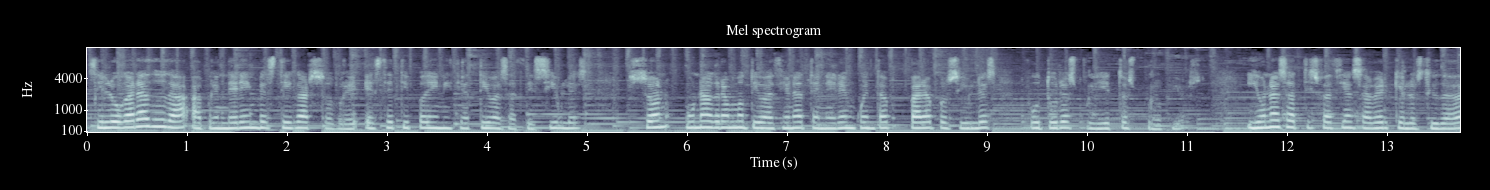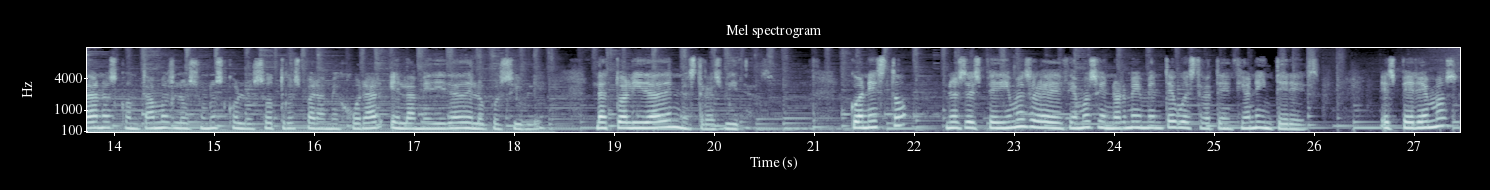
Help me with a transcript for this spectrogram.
Sin lugar a duda, aprender a investigar sobre este tipo de iniciativas accesibles son una gran motivación a tener en cuenta para posibles futuros proyectos propios y una satisfacción saber que los ciudadanos contamos los unos con los otros para mejorar en la medida de lo posible la actualidad en nuestras vidas. Con esto nos despedimos y agradecemos enormemente vuestra atención e interés. Esperemos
